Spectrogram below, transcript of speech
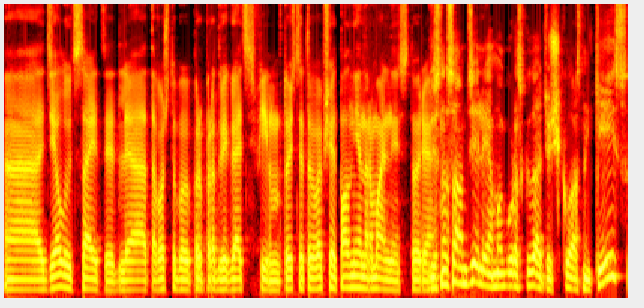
э, делают сайты для того, чтобы продвигать фильм. То есть это вообще вполне нормальная история. Здесь на самом деле я могу рассказать очень классный кейс.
